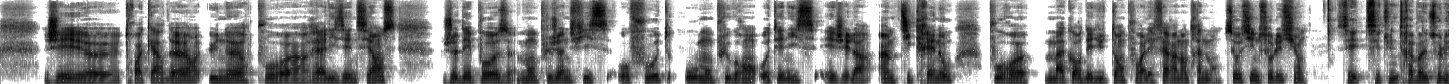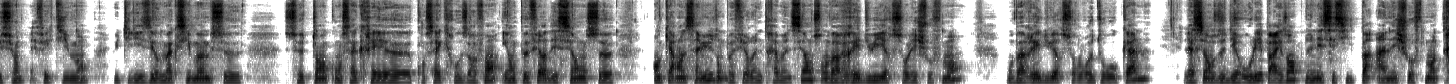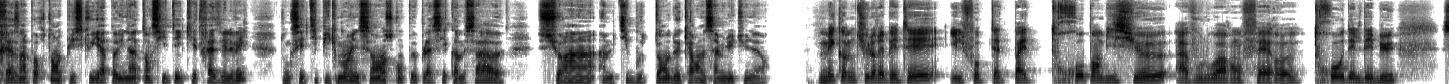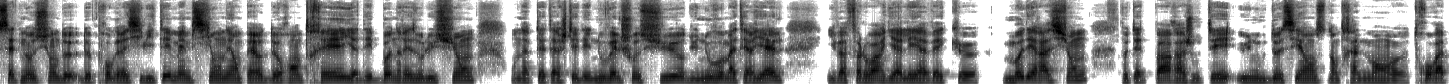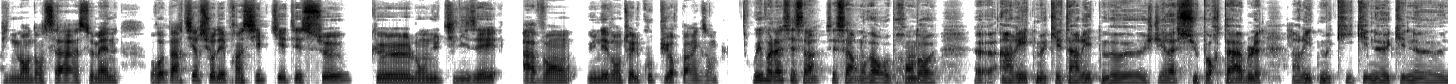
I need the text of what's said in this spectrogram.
J'ai euh, trois quarts d'heure, une heure pour réaliser une séance je dépose mon plus jeune fils au foot ou mon plus grand au tennis et j'ai là un petit créneau pour euh, m'accorder du temps pour aller faire un entraînement. C'est aussi une solution. C'est une très bonne solution, effectivement. Utiliser au maximum ce, temps consacré, euh, consacré aux enfants. Et on peut faire des séances euh, en 45 minutes, on peut faire une très bonne séance. On va réduire sur l'échauffement, on va réduire sur le retour au calme. La séance de déroulé, par exemple, ne nécessite pas un échauffement très important puisqu'il n'y a pas une intensité qui est très élevée. Donc c'est typiquement une séance qu'on peut placer comme ça euh, sur un, petit bout de temps de 45 minutes, une heure. Mais comme tu le répétais, il faut peut-être pas être trop ambitieux à vouloir en faire euh, trop dès le début. Cette notion de, de, progressivité, même si on est en période de rentrée, il y a des bonnes résolutions, on a peut-être acheté des nouvelles chaussures, du nouveau matériel, il va falloir y aller avec euh, modération, peut-être pas rajouter une ou deux séances d'entraînement euh, trop rapidement dans sa semaine, repartir sur des principes qui étaient ceux que l'on utilisait avant une éventuelle coupure, par exemple. Oui, voilà, c'est ça, c'est ça. On va reprendre euh, un rythme qui est un rythme, euh, je dirais, supportable, un rythme qui, qui ne, qui ne,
